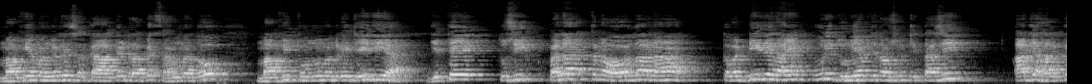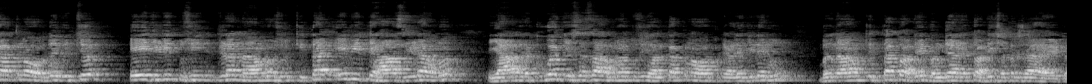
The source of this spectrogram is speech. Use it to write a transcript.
ਮਾਫੀਆ ਮੰਗਣ ਦੇ ਸਰਕਾਰ ਦੇ ਡਰਾਬੇ ਸਾਨੂੰ ਨਾ ਦਿਓ। ਮਾਫੀ ਤੁਹਾਨੂੰ ਮੰਗਣੀ ਚਾਹੀਦੀ ਆ, ਜਿੱਥੇ ਤੁਸੀਂ ਪਹਿਲਾਂ ਘਨੌਰ ਦਾ ਨਾਂ, ਕਬੱਡੀ ਦੇ ਰਾਹੀਂ ਪੂਰੀ ਦੁਨੀਆ ਵਿੱਚ ਰੌਸ਼ਨ ਕੀਤਾ ਸੀ। ਅੱਜ ਹਲਕਾ ਘਨੌਰ ਦੇ ਵਿੱਚ ਇਹ ਜਿਹੜੀ ਤੁਸੀਂ ਜਿਹੜਾ ਨਾਮ ਰੋਸ਼ਨ ਕੀਤਾ, ਇਹ ਵੀ ਇਤਿਹਾਸ ਜਿਹੜਾ ਹੁਣ ਯਾਦ ਰੱਖੂਗਾ, ਜਿਸ ਹਿਸਾਬ ਨਾਲ ਤੁਸੀਂ ਹਲਕਾ ਘਨੌਰ ਪਟਿਆਲੇ ਜ਼ਿਲ੍ਹੇ ਨੂੰ ਬਦਨਾਮ ਕੀਤਾ ਤੁਹਾਡੇ ਬੰਦਿਆਂ ਨੇ, ਤੁਹਾਡੀ ਛਤਰਛਾਇਆ ਹੇਠ।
